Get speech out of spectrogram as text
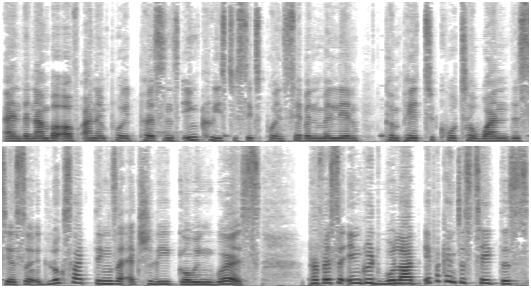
and the number of unemployed persons increased to 6.7 million compared to quarter one this year. So it looks like things are actually going worse. Professor Ingrid Woolard, if I can just take this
